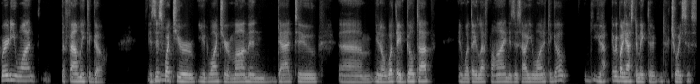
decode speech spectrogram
where do you want the family to go? Is this mm-hmm. what your you'd want your mom and dad to um, you know what they've built up and what they left behind? Is this how you want it to go? You everybody has to make their, their choices.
